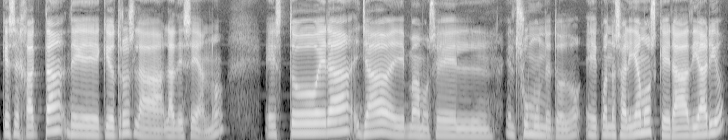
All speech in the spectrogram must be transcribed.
que se jacta de que otros la, desean, ¿no? Esto era ya, eh, vamos, el, el sumum de todo. Eh, cuando salíamos, que era a diario,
